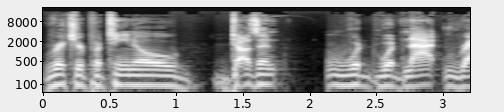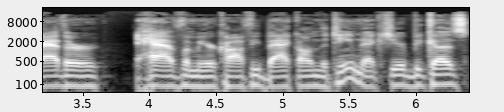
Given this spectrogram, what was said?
Richard Pitino doesn't would would not rather have Amir Coffey back on the team next year because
